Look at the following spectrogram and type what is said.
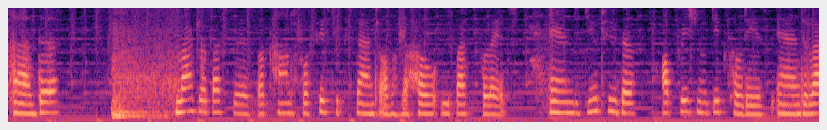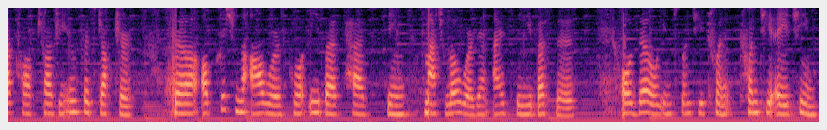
Uh, the Larger buses account for 50% of the whole e-bus fleet, and due to the operational difficulties and lack of charging infrastructure, the operational hours for e-bus has been much lower than ICE buses. Although in 2018,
